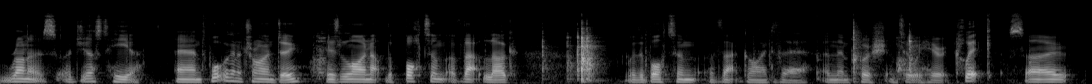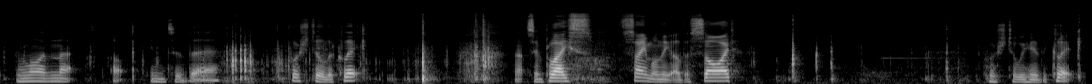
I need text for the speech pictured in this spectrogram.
runners are just here. And what we're going to try and do is line up the bottom of that lug with the bottom of that guide there and then push until we hear it click. So line that up into there, push till the click that's in place. Same on the other side. Push till we hear the click.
